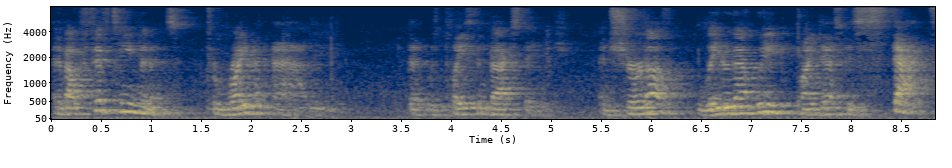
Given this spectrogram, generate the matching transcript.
and about 15 minutes to write an ad that was placed in Backstage. And sure enough, later that week, my desk is stacked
